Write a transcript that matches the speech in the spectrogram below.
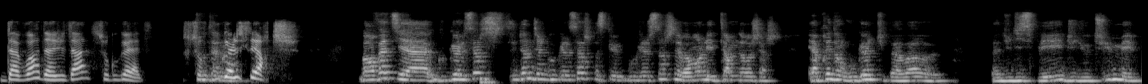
d'avoir des résultats sur Google Ads, sur Google Search. Bah en fait, il y a Google Search, c'est bien de dire Google Search parce que Google Search, c'est vraiment les termes de recherche. Et après, dans Google, tu peux avoir euh, bah, du display, du YouTube, mais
